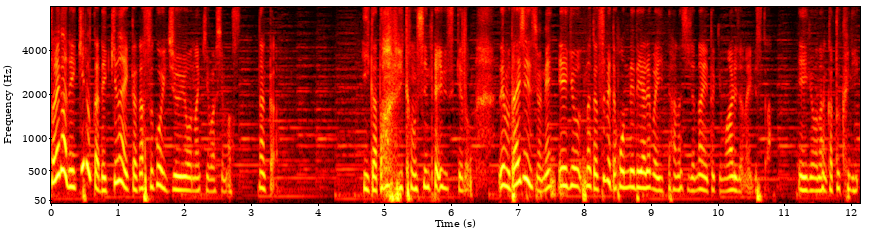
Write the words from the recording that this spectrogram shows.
それができるかできないかがすごい重要な気はします。なんか言い方悪いかもしれないですけど でも大事ですよね営業なんか全て本音でやればいいって話じゃない時もあるじゃないですか営業なんか特に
